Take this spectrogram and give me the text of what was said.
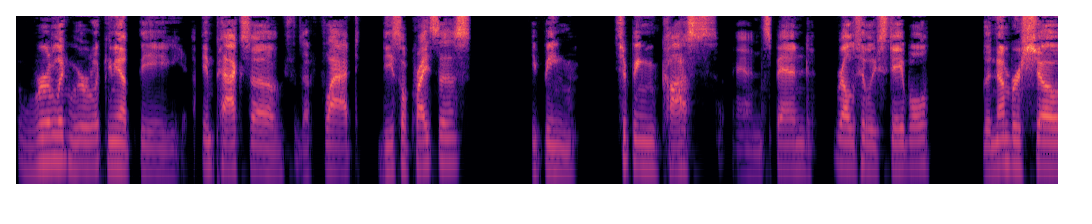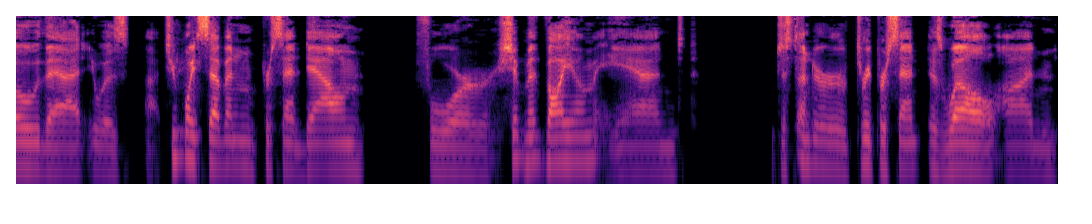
we're, look, we're looking at the impacts of the flat diesel prices, keeping shipping costs and spend relatively stable the numbers show that it was 2.7% uh, down for shipment volume and just under 3% as well on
